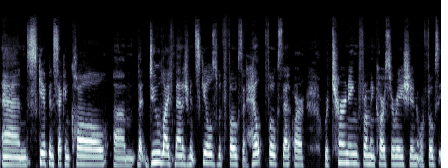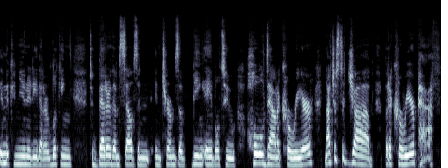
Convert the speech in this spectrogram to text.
And Skip and Second Call um, that do life management skills with folks that help folks that are returning from incarceration or folks in the community that are looking to better themselves in, in terms of being able to hold down a career, not just a job, but a career path.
